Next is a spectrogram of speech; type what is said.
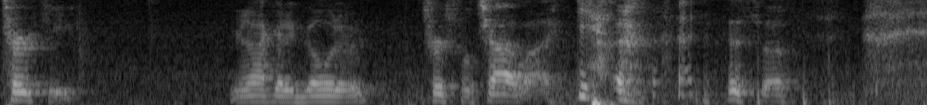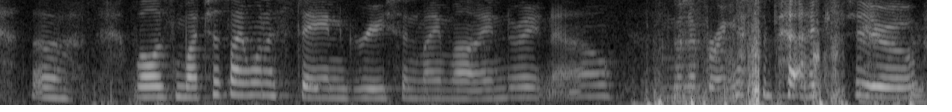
Turkey. You're not going to go to Churchville Chili. Yeah. so Ugh. well, as much as I want to stay in Greece in my mind right now, I'm going to bring us back to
